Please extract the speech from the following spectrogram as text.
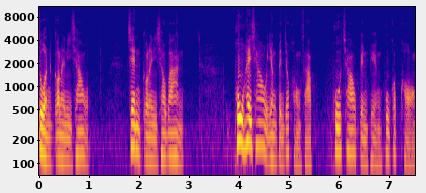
ส่วนกรณีเช่า เช่น กรณีเช่าบ้าน ผู้ให้เช่ายังเป็นเจ้าของทรัพย์ ผู้เช่าเป็นเพียงผู้ครอบครอง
